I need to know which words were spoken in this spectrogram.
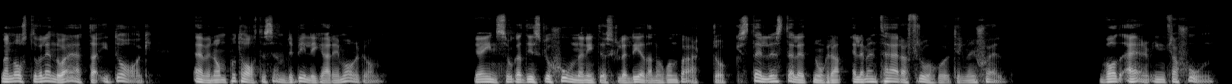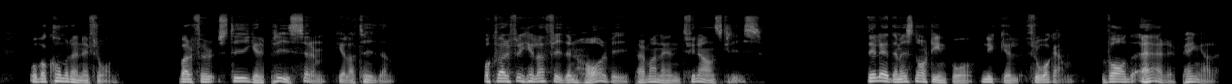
Man måste väl ändå äta idag, även om potatisen blir billigare imorgon. Jag insåg att diskussionen inte skulle leda någon vart och ställde istället några elementära frågor till mig själv. Vad är inflation och var kommer den ifrån? Varför stiger priser hela tiden? Och varför hela friden har vi permanent finanskris? Det ledde mig snart in på nyckelfrågan. Vad är pengar?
